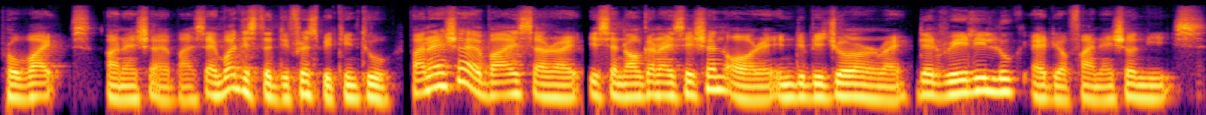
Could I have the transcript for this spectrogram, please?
provides financial advice. And what is the difference between two? Financial advice, all right, is an organization or an individual, right, that really look at your financial needs.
